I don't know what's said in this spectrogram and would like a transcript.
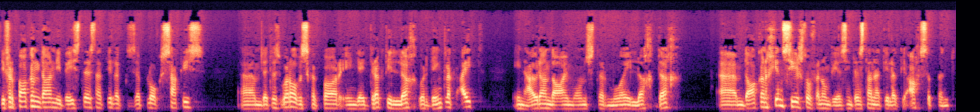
Die verpakking dan, die beste is natuurlik Ziploc sakkies. Ehm um, dit is oral beskikbaar en jy druk die lug oordentlik uit en hou dan daai monster mooi lugdig. Ehm um, daar kan geen suurstof in hom wees nie. Dis dan natuurlik die agste punt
